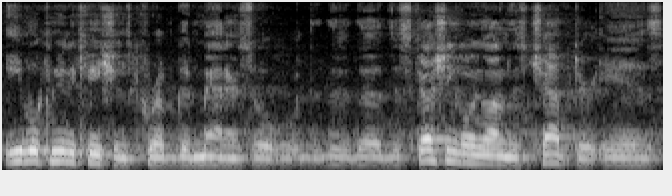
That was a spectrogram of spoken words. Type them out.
Evil communications corrupt good manners. So the, the discussion going on in this chapter is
